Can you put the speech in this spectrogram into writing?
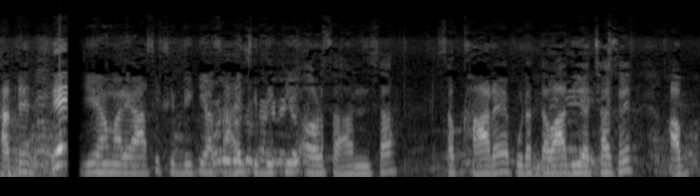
खाते हैं। ये हमारे आशिक सिद्दीकी और साहिब सिद्दीकी और सहनसा सब खा रहे हैं, पूरा दबा दिए अच्छा से। अब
